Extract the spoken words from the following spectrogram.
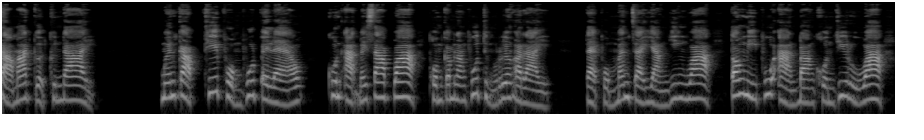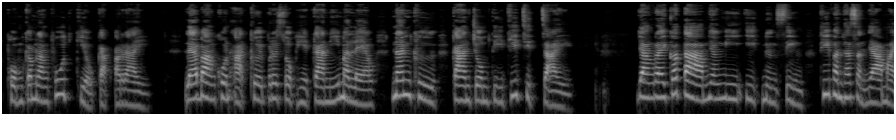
สามารถเกิดขึ้นได้ เหมือนกับที่ผมพูดไปแล้ว คุณอาจไม่ทราบว่าผมกำลังพูดถึงเรื่องอะไร แต่ผมมั่นใจอย่างยิ่งว่า ต้องมีผู้อ่านบางคนที่รู้ว่าผมกำลังพูดเกี่ยวกับอะไร และบางคนอาจเคยประสบเหตุการณ์นี้มาแล้ว นั่นคือการโจมตีที่จิตใจ อย่างไรก็ตามยังมีอีกหนึ่งสิ่งที่พันธสัญญาใหม่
